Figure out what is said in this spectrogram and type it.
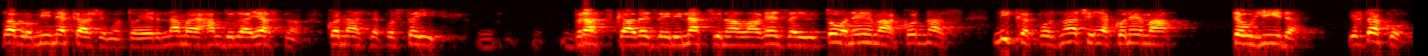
dobro, mi ne kažemo to, jer nama je, alhamdulillah, jasno, kod nas ne postoji bratska veza ili nacionalna veza ili to nema kod nas nikakvo značenje ako nema teuhida. Jel tako?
